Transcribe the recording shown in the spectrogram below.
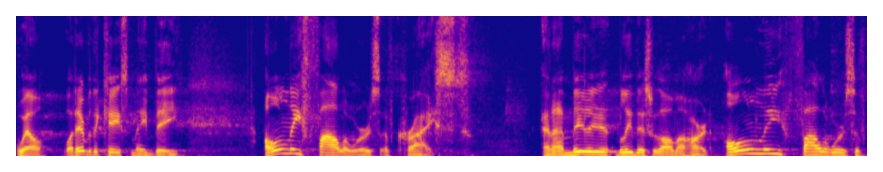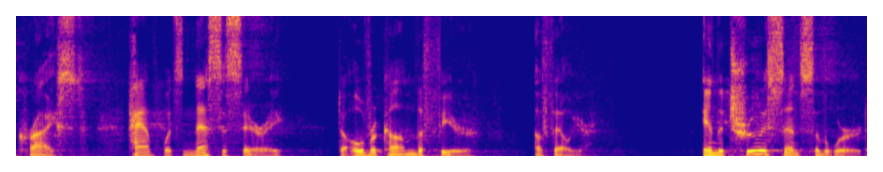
Well, whatever the case may be, Only followers of Christ, and I believe this with all my heart, only followers of Christ have what's necessary to overcome the fear of failure in the truest sense of the word.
